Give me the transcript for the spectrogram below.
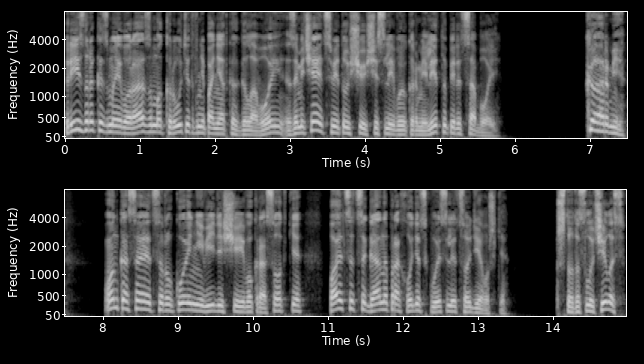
Призрак из моего разума крутит в непонятках головой, замечает цветущую счастливую кармелиту перед собой. «Карми!» Он касается рукой невидящей его красотки, пальцы цыгана проходят сквозь лицо девушки. «Что-то случилось?»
